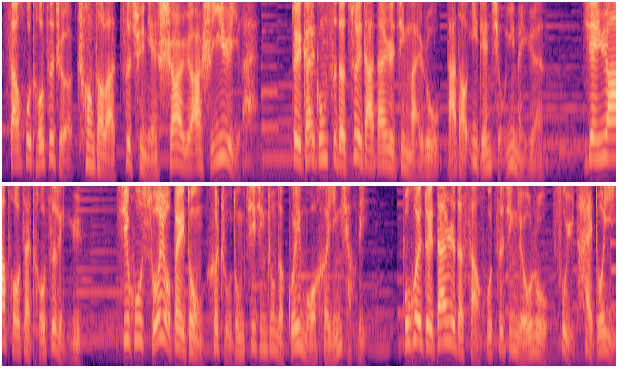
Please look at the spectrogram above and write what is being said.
散户投资者创造了自去年十二月二十一日以来对该公司的最大单日净买入，达到一点九亿美元。鉴于 Apple 在投资领域，几乎所有被动和主动基金中的规模和影响力，不会对单日的散户资金流入赋予太多意义。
